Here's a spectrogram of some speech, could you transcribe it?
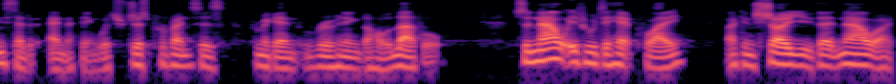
instead of anything, which just prevents us from, again, ruining the whole level. So now if we were to hit play, I can show you that now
